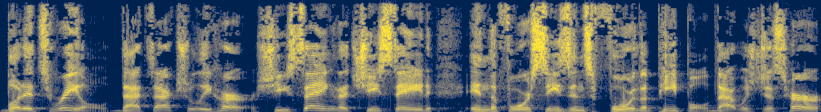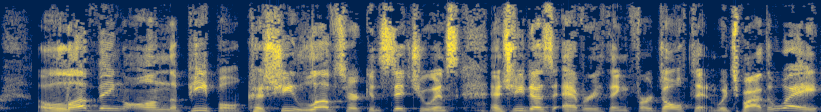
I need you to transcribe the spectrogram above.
but it's real. That's actually her. She's saying that she stayed in the four seasons for the people. That was just her loving on the people because she loves her constituents and she does everything for Dolton, which by the way,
